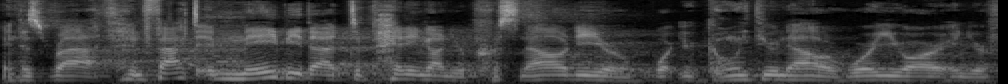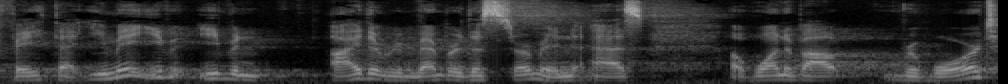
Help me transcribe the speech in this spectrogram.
and his wrath. In fact, it may be that depending on your personality or what you're going through now or where you are in your faith, that you may even, even either remember this sermon as a one about reward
